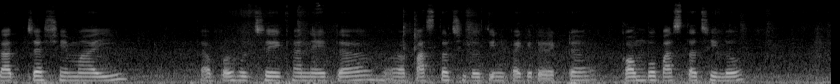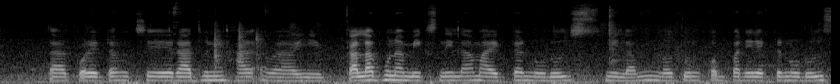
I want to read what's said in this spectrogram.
লাচ্চা সেমাই। তারপর হচ্ছে এখানে এটা পাস্তা ছিল তিন প্যাকেটের একটা কম্বো পাস্তা ছিল। তারপর এটা হচ্ছে রাঁধুনি ইয়ে, কালাভুনা মিক্স নিলাম আর একটা নুডলস নিলাম নতুন কোম্পানির একটা নুডলস।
